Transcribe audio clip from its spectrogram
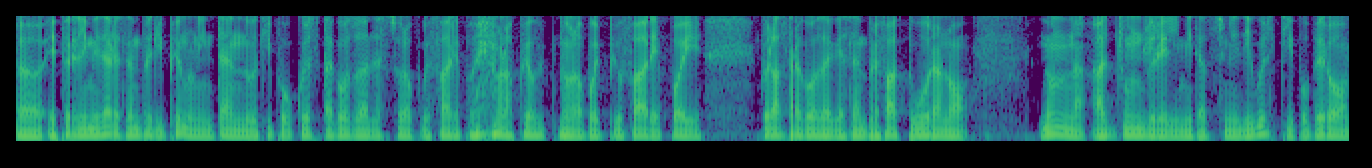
Uh, e per limitare sempre di più non intendo tipo questa cosa adesso la puoi fare, poi non la, pu- non la puoi più fare, e poi quell'altra cosa che hai sempre fatto, ora no. Non aggiungere limitazioni di quel tipo, però uh,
